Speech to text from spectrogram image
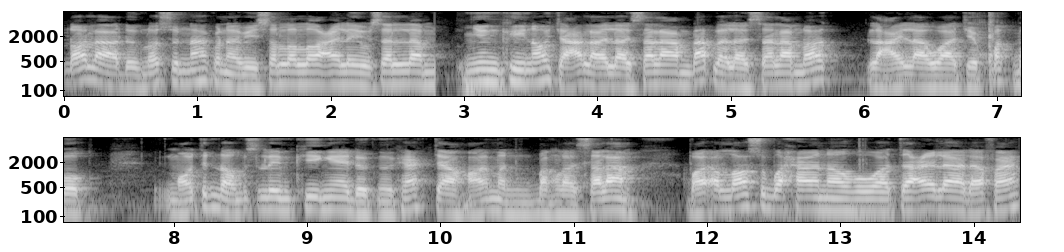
đó là đường lối sunnah của Nabi Sallallahu Alaihi Wasallam nhưng khi nói trả lại lời salam đáp lại lời salam đó lại là hòa chịp bắt buộc mỗi tín đồ Muslim khi nghe được người khác chào hỏi mình bằng lời salam bởi Allah Subhanahu wa Ta'ala đã phán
